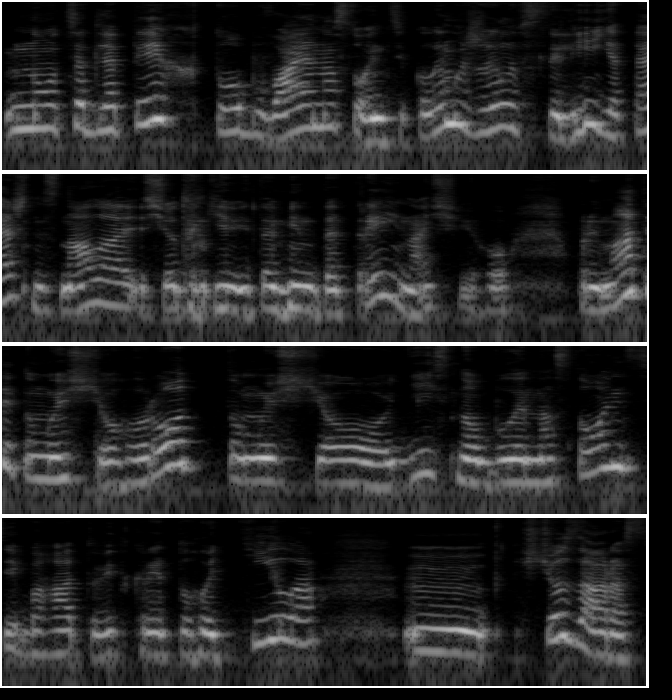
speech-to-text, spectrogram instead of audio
Ну, це для тих, хто буває на сонці. Коли ми жили в селі, я теж не знала, що таке вітамін Д3 і нащо його приймати, тому що город, тому що дійсно були на сонці, багато відкритого тіла. Що зараз?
